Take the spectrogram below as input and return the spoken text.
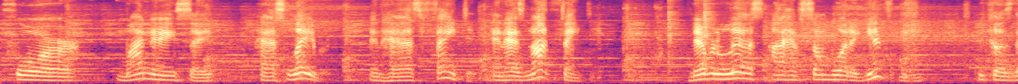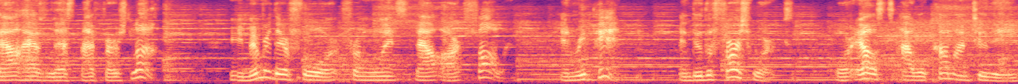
for my name's sake, has labored and has fainted and has not fainted. Nevertheless, I have somewhat against thee, because thou hast left thy first love. Remember therefore from whence thou art fallen, and repent, and do the first works, or else I will come unto thee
